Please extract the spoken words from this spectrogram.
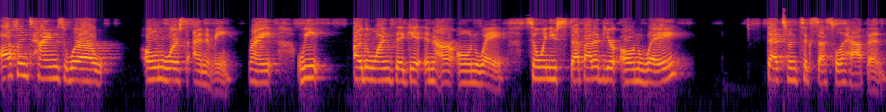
oftentimes we're our own worst enemy, right? We are the ones that get in our own way. So when you step out of your own way, that's when success will happen.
